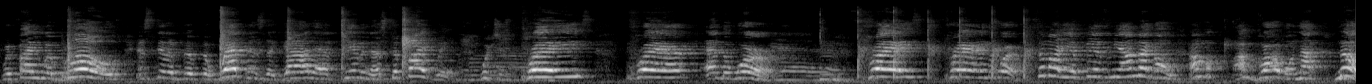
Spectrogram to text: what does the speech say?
We're fighting with blows instead of the, the weapons that God has given us to fight with, which is praise, prayer, and the word. Yes. Praise, prayer, and the word. Somebody offends me, I'm not going, I'm, I'm grovel, not, no.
